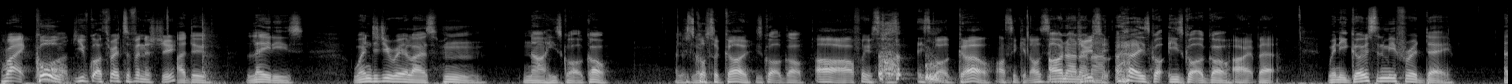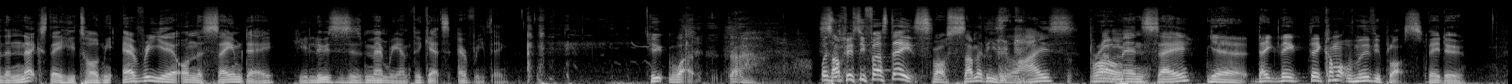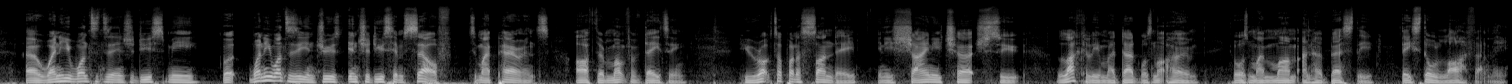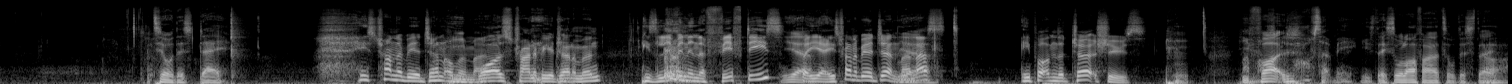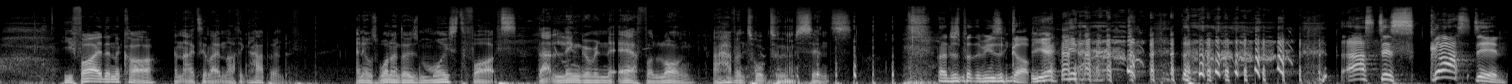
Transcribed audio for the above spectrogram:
Right, cool. God. You've got a thread to finish, G. I do. Ladies, when did you realize, hmm, nah, he's got to go? And He's got to go. He's got to go. Oh, I thought you said he's got a girl. I was thinking, I was Oh, no, no, juicy. no. he's got he's got to go. All right, bet. When he ghosted me for a day, and the next day he told me every year on the same day he loses his memory and forgets everything. Who, what? What's Some- some 50 First Dates? Bro, some of these lies Bro. that men say, Yeah, they, they, they come up with movie plots. they do. Uh, when he wanted to introduce me, uh, when he wanted to introduce, introduce himself to my parents after a month of dating, he rocked up on a Sunday in his shiny church suit. Luckily, my dad was not home. It was my mum and her bestie. They still laugh at me. Till this day. He's trying to be a He gentleman, man. was trying to be a gentleman. He's living in the 50s. Yeah. But yeah, he's trying to be a gentleman. Yeah. That's he put on the church shoes. He farted. Laughs at me. He's, they still laugh at her till this day. He farted in the car and acted like nothing happened. And it was one of those moist farts that linger in the air for long. I haven't talked to him since. I just put the music up. Yeah. That's disgusting.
